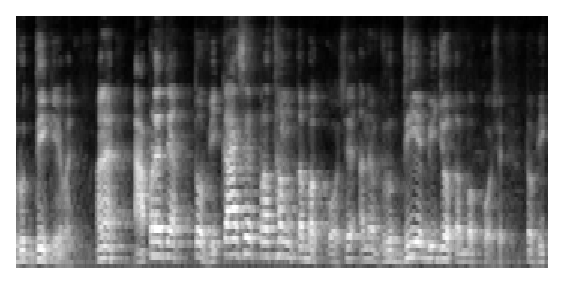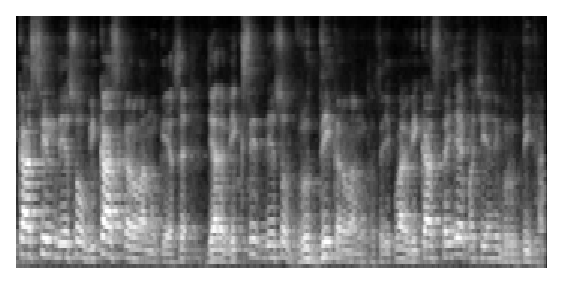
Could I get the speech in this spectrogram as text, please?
વૃદ્ધિ કહેવાય. અને આપણે ત્યાં, તો વિકાસ એ પ્રથમ તબક્કો છે અને વૃદ્ધિ એ બીજો તબક્કો છે. તો વિકાસશીલ દેશો વિકાસ કરવાનું કહેશે જ્યારે વિકસિત દેશો વૃદ્ધિ કરવાનું થશે. એકવાર વિકાસ થઈ જાય પછી એની વૃદ્ધિ થાય.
